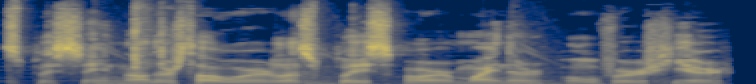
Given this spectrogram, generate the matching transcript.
Let's place another tower. Let's place our miner over here.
